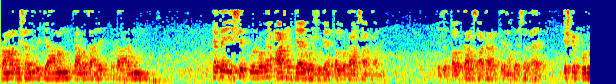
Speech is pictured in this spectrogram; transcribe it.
प्राण विषय विज्ञानम कर्म चाहे प्रकार कहते हैं, इससे पूर्व में आठ अध्याय हो चुके हैं तलवकार शाखा में। ये जो तलवकार शाखा के परिषद है, इसके पूर्व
